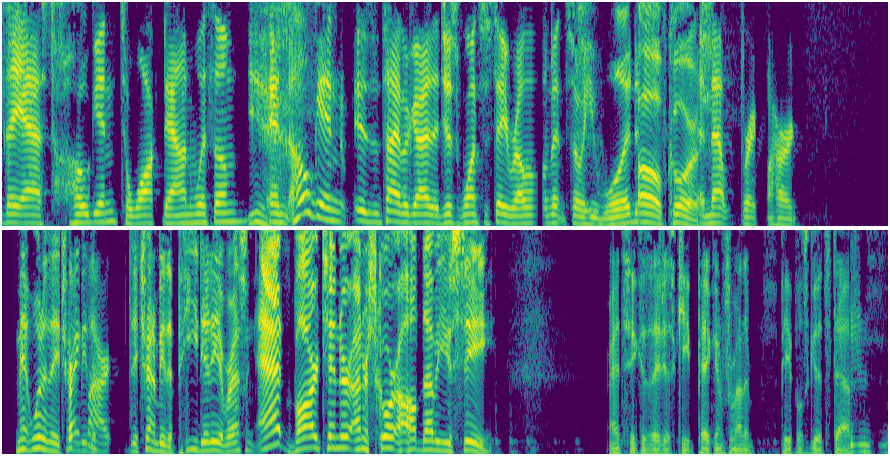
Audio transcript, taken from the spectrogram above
they asked Hogan to walk down with them. Yeah. And Hogan is the type of guy that just wants to stay relevant, so he would. oh, of course. and that would break my heart. Man, what are they trying Break to be? my The, heart. they trying to be the P Diddy of wrestling at bartender underscore all WC. Right, see, because they just keep picking from other people's good stuff, mm-hmm.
